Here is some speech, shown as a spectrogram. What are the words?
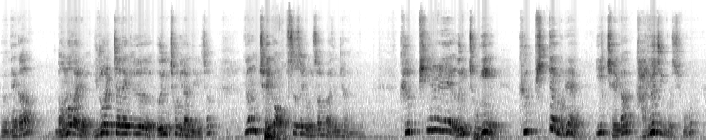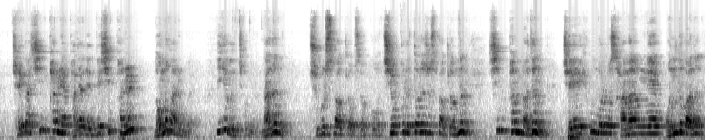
내가 넘어가려 6월절의 그 은총이라는 얘기죠. 이거는 죄가 없어서 용서함 받은 게 아니에요. 그 피의 은총이 그 피 때문에 이 죄가 가려진 것이고 죄가 심판을 받아야 되는데 심판을 넘어가는 거예요. 이게 은총이에요. 나는 죽을 수밖에 없었고 지옥불에 떨어질 수밖에 없는 심판받은 죄의 언도받은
